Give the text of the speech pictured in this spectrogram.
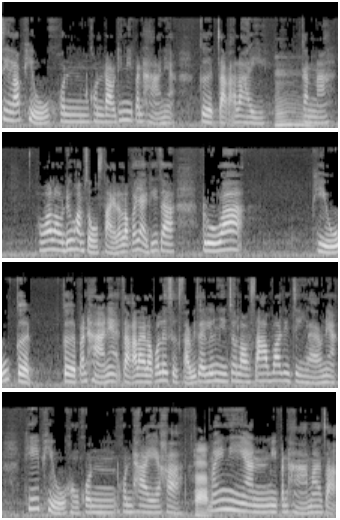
ริง ๆ แล้วผิวคนคนเราที่มีปัญหาเนี่ยเกิดจากอะไรอืมกันนะ เพราะว่าเราด้วยความสงสัยแล้วเราก็อยากที่จะรู้ว่าผิวเกิดเกิดปัญหาเนี่ยจากอะไรเราก็เลยศึกษาวิจัยเรื่องนี้จนเราทราบว่าจริง ๆ แล้วเนี่ยที่ผิวของคนคนไทยอะค่ะครับไม่เนียนมีปัญหามาจาก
